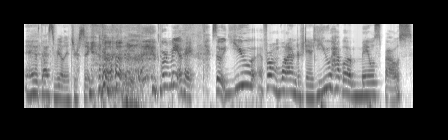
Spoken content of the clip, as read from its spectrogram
eh, that's really interesting for me. Okay, so you, from what I understand, you have a male spouse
